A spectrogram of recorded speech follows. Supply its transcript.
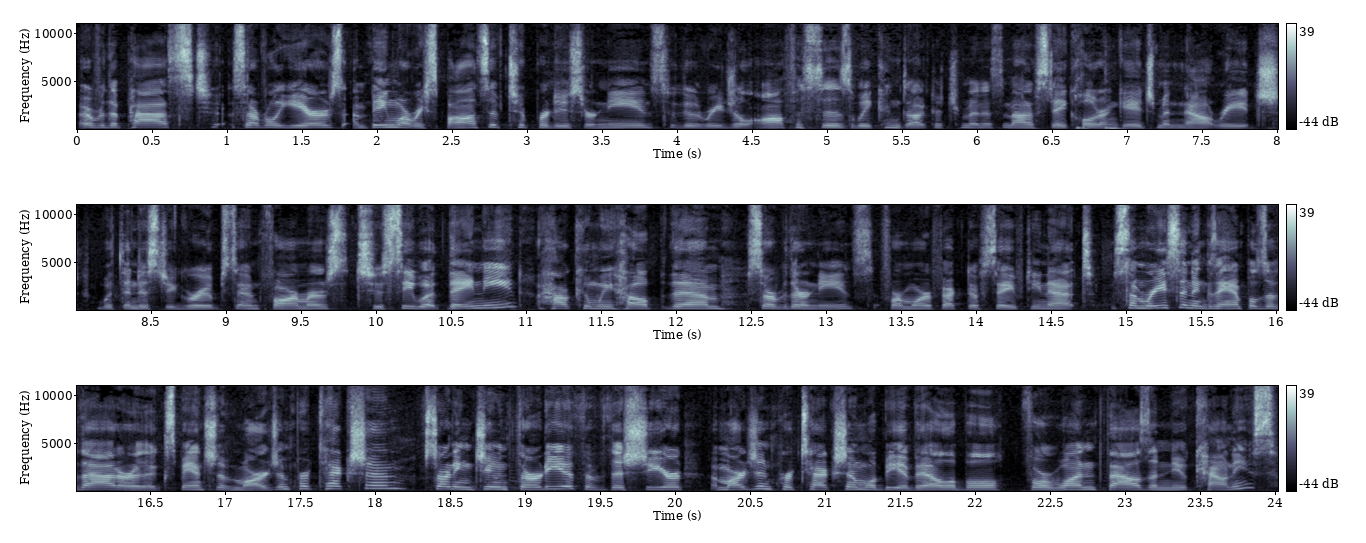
over the past several years, and being more responsive to producer needs through the regional offices. We conduct a tremendous amount of stakeholder engagement and outreach with industry groups and farmers to see what they need, how can we help them serve their needs for a more effective safety net? Some recent examples of that are the expansion of margin protection. Starting June 30th of this year, margin protection will be available for 1,000 new counties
